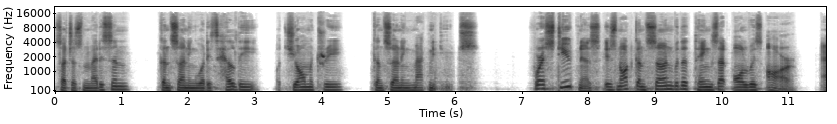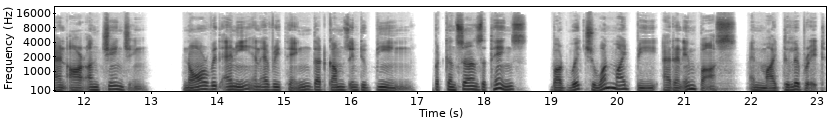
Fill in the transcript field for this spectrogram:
such as medicine, concerning what is healthy, or geometry, concerning magnitudes. For astuteness is not concerned with the things that always are and are unchanging, nor with any and everything that comes into being, but concerns the things about which one might be at an impasse and might deliberate.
